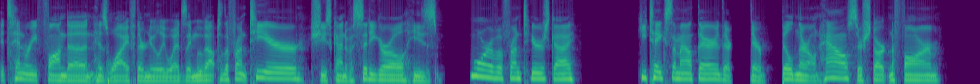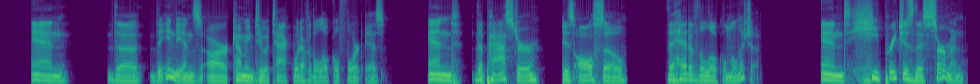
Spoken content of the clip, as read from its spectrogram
it's henry fonda and his wife they're newlyweds. They move out to the frontier. She's kind of a city girl. He's more of a frontiers guy. He takes them out there. They're they're building their own house. They're starting a farm, and the the Indians are coming to attack whatever the local fort is. And the pastor is also the head of the local militia. And he preaches this sermon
